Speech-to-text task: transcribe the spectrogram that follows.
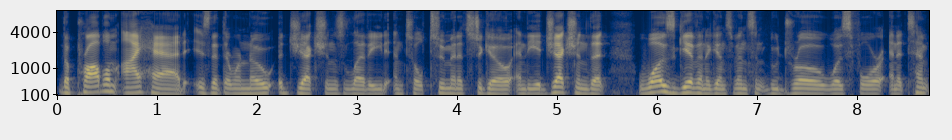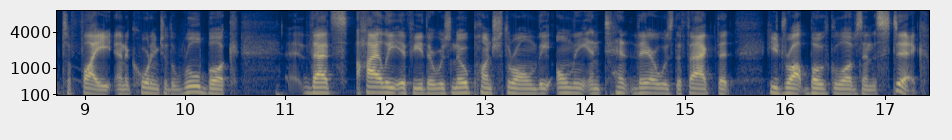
The problem I had is that there were no ejections levied until two minutes to go, and the ejection that was given against Vincent Boudreau was for an attempt to fight, and according to the rule book, that's highly iffy. There was no punch thrown. The only intent there was the fact that he dropped both gloves and the stick,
